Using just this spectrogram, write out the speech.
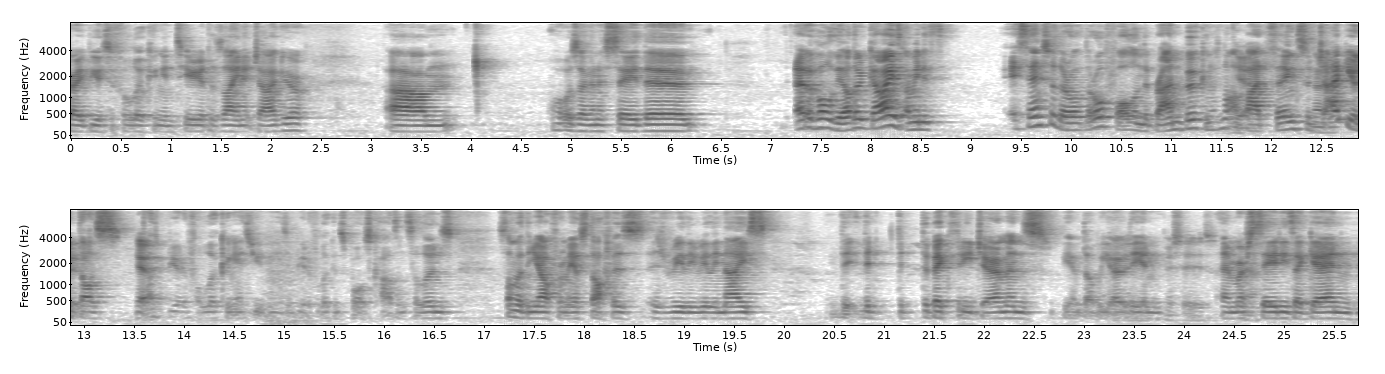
very beautiful looking interior design at Jaguar. Um, what was I going to say? The out of all the other guys, I mean, it's essentially they're all they're all following the brand book, and it's not Yeah. a bad thing. So No. Jaguar does Yeah. does beautiful looking SUVs and beautiful looking sports cars and saloons. Some of the new Alfa Romeo stuff is is really really nice. The the, the, the big three Germans, BMW, Audi, and Mercedes. and Mercedes again.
